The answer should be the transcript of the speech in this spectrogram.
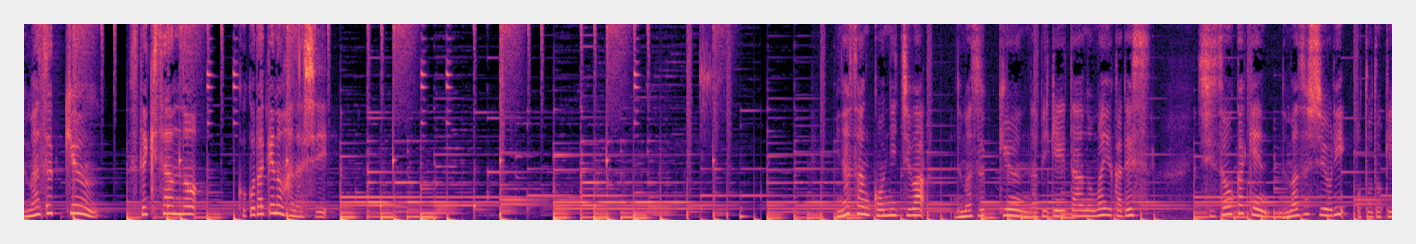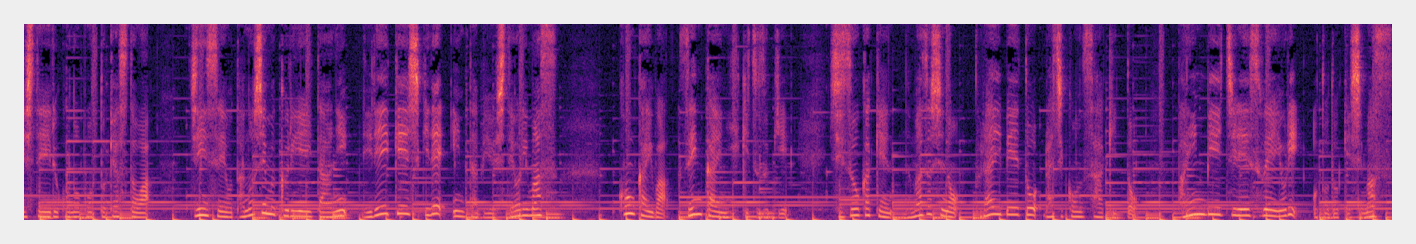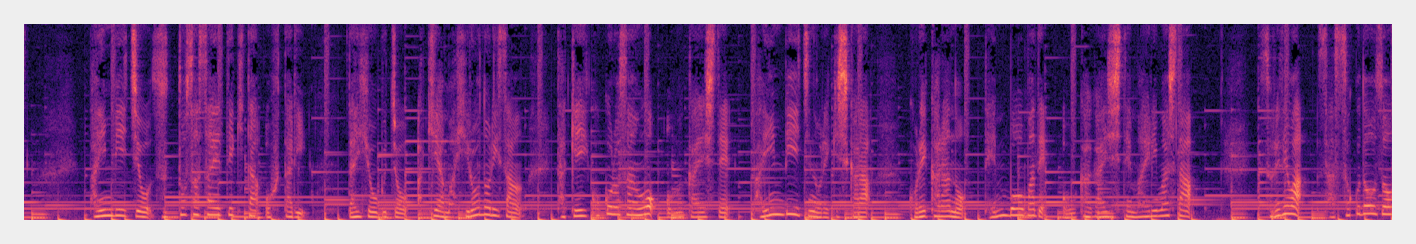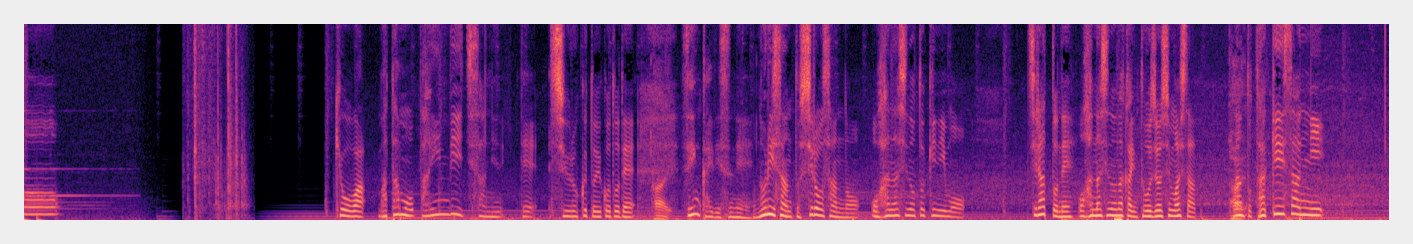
沼津きゅん素敵さんのここだけの話。皆さんこんにちは。沼津きゅんナビゲーターのまゆかです。静岡県沼津市よりお届けしているこのポッドキャストは人生を楽しむクリエイターにリレー形式でインタビューしております。今回は前回に引き続き静岡県沼津市のプライベートラジコンサーキットパインビーチレースウェイよりお届けします。パインビーチをずっと支えてきたお二人代表部長秋山博則さん武井心さんをお迎えしてパインビーチの歴史からこれからの展望までお伺いしてまいりました。それでは早速どうぞ。今日はまたもパインビーチさんにて収録ということで、はい、前回ですねのりさんとしろさんのお話の時にもちらっとねお話の中に登場しました、はい、なんと武井さんに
